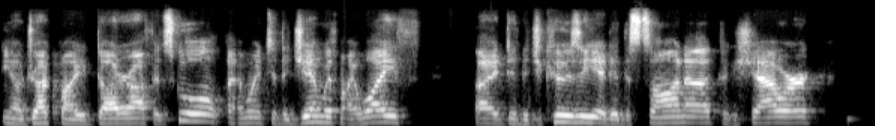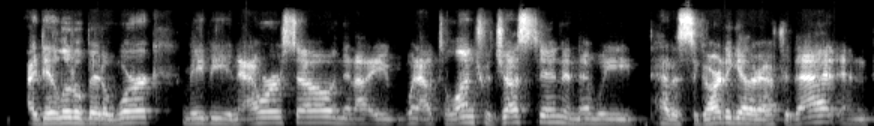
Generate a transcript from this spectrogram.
you know, dropped my daughter off at school. I went to the gym with my wife. I did the jacuzzi. I did the sauna, took a shower. I did a little bit of work, maybe an hour or so. And then I went out to lunch with Justin. And then we had a cigar together after that and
